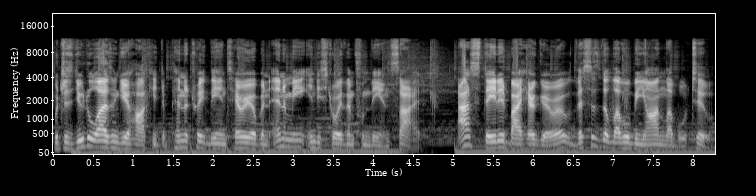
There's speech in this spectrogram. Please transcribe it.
which is utilizing your Haki to penetrate the interior of an enemy and destroy them from the inside. As stated by Hyogoro, this is the level beyond level 2,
